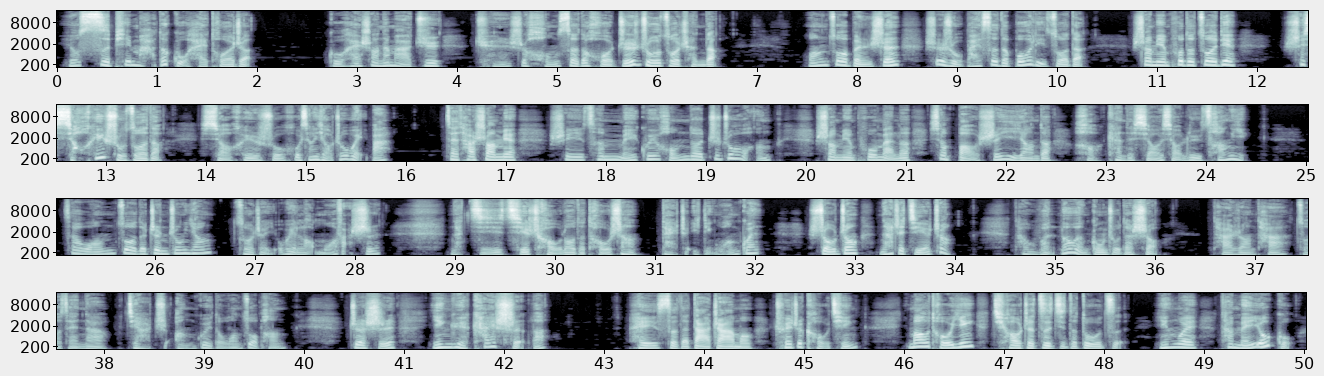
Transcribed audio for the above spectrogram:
由四匹马的骨骸拖着，骨骸上的马具全是红色的火蜘蛛做成的。王座本身是乳白色的玻璃做的，上面铺的坐垫是小黑鼠做的，小黑鼠互相咬着尾巴。在它上面是一层玫瑰红的蜘蛛网，上面铺满了像宝石一样的好看的小小绿苍蝇。在王座的正中央坐着一位老魔法师，那极其丑陋的头上戴着一顶王冠，手中拿着结杖。他吻了吻公主的手，他让她坐在那价值昂贵的王座旁。这时，音乐开始了，黑色的大蚱蜢吹着口琴，猫头鹰敲着自己的肚子，因为它没有鼓。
